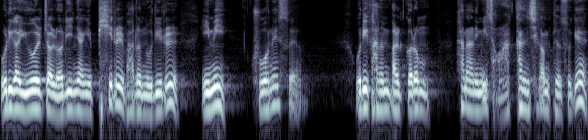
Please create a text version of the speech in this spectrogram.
우리가 유월절 어린 양의 피를 바른 우리를 이미 구원했어요. 우리 가는 발걸음 하나님이 정확한 시간표 속에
